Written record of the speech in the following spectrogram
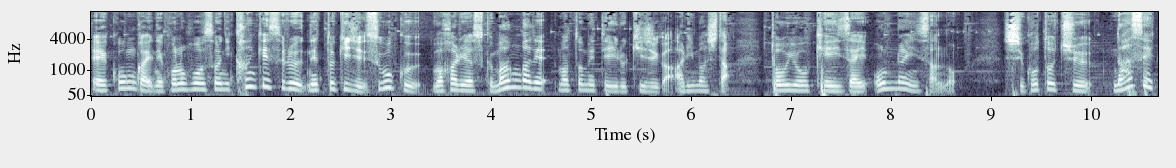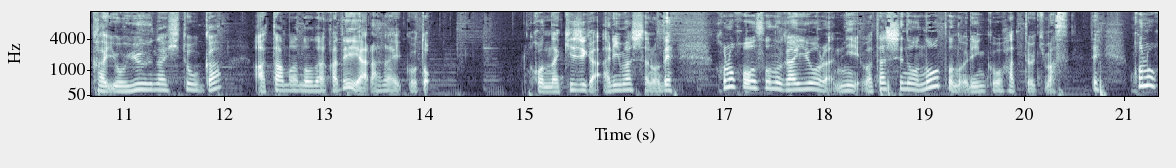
えー、今回ねこの放送に関係するネット記事すごく分かりやすく漫画でまとめている記事がありました。東洋経済オンラインさんの仕事中なぜか余裕な人が頭の中でやらないこと。こんな記事がありましたのでこの放送の概要欄に私のノートのリンクを貼っておきます。でこの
